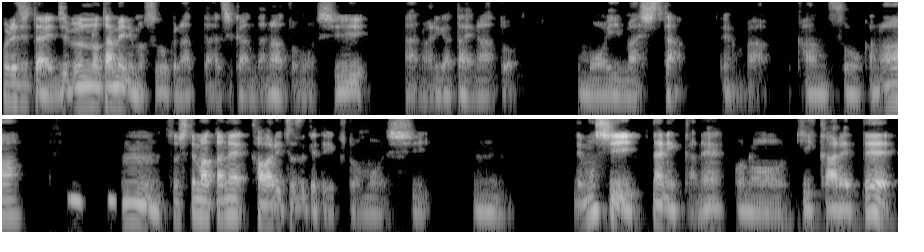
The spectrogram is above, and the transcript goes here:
これ自体自分のためにもすごくなった時間だなと思うし、あの、ありがたいなと思いました。っていうのが感想かな。うん。そしてまたね、変わり続けていくと思うし、うん。で、もし何かね、この聞かれて、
